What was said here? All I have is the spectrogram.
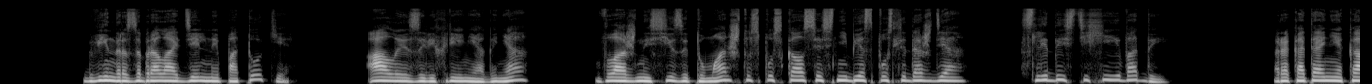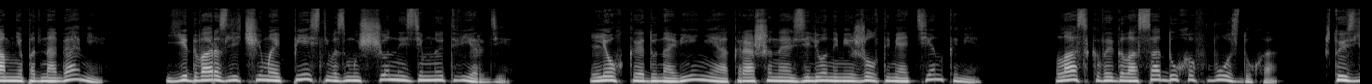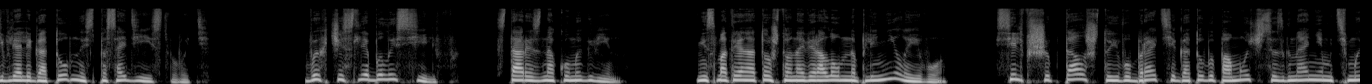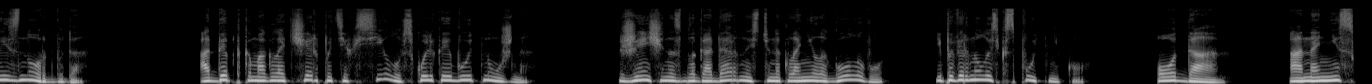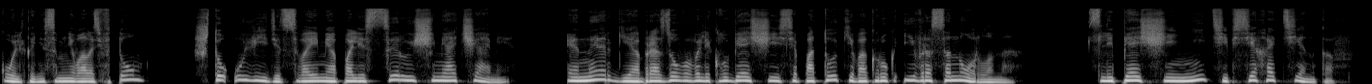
Гвин разобрала отдельные потоки, алые завихрения огня, влажный сизый туман, что спускался с небес после дождя, следы стихии воды. Рокотание камня под ногами, едва различимая песнь возмущенной земной тверди. Легкое дуновение, окрашенное зелеными и желтыми оттенками, ласковые голоса духов воздуха, что изъявляли готовность посодействовать. В их числе был и Сильф, старый знакомый Гвин. Несмотря на то, что она вероломно пленила его, Сильф шептал, что его братья готовы помочь с изгнанием тьмы из Нордвуда. Адептка могла черпать их силу, сколько ей будет нужно. Женщина с благодарностью наклонила голову и повернулась к спутнику. О да, она нисколько не сомневалась в том, что увидит своими аполисцирующими очами. Энергии образовывали клубящиеся потоки вокруг Ивроса Норлана. Слепящие нити всех оттенков.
